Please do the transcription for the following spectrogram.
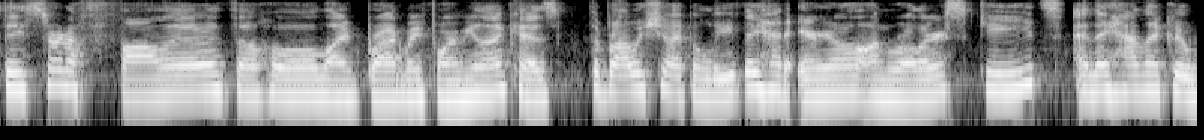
they sort of followed the whole like Broadway formula because the Broadway show, I believe they had Ariel on roller skates and they had like a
